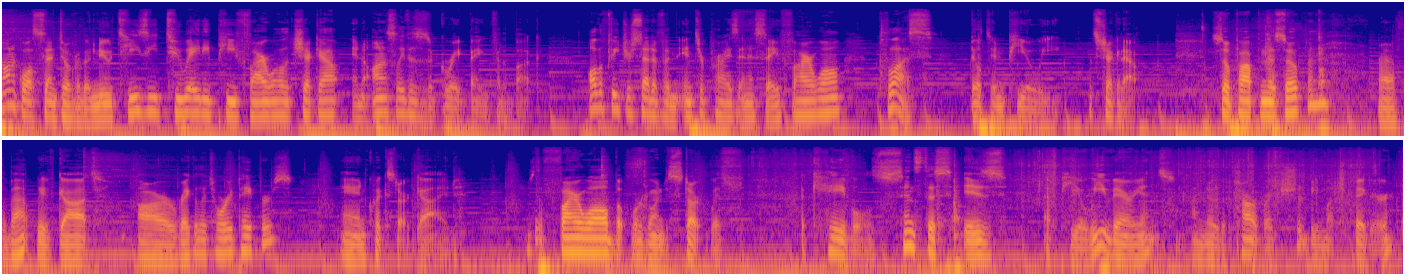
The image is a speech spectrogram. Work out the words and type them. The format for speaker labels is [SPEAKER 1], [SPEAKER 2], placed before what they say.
[SPEAKER 1] SonicWall sent over the new TZ280p firewall to check out, and honestly, this is a great bang for the buck. All the feature set of an enterprise NSA firewall, plus built-in PoE. Let's check it out. So popping this open, right off the bat, we've got our regulatory papers and quick start guide. Here's the firewall, but we're going to start with the cables. Since this is a PoE variant, I know the power brick should be much bigger.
